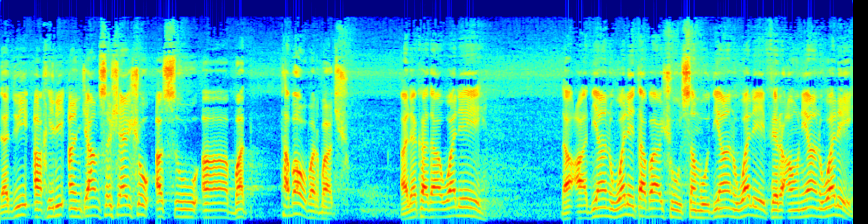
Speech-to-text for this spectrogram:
د دوی اخری انجام څه شای شو اسو بد تبا او برباد شو الکه دا ولی دا عادیان ولی تبا شو سمودیان ولی فرعونیان ولی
